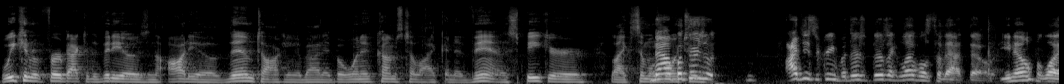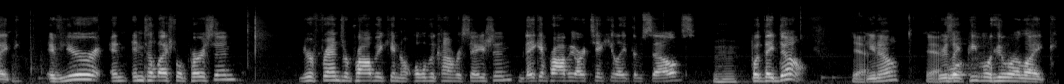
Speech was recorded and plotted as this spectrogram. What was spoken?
we can refer back to the videos and the audio of them talking about it. But when it comes to like an event, a speaker, like someone, No, going but to- there's, a, I disagree. But there's there's like levels to that though. You know, like if you're an intellectual person, your friends are probably can hold a conversation. They can probably articulate themselves, Mhm. but they don't. yeah, You know, yeah. there's Well, like people who are like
